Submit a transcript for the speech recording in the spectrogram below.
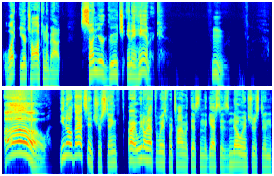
what you're talking about. Sun your gooch in a hammock. Hmm. Oh, you know, that's interesting. All right, we don't have to waste more time with this, and the guest has no interest in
